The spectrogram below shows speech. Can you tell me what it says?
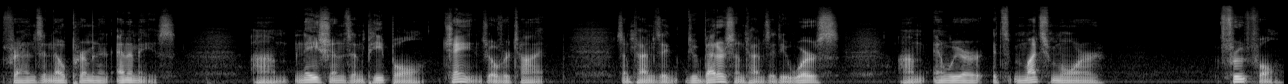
friends and no permanent enemies. Um, nations and people change over time. Sometimes they do better, sometimes they do worse, um, and we are. It's much more fruitful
